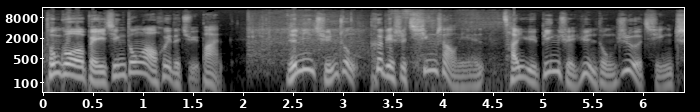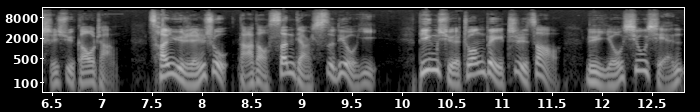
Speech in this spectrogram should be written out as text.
通过北京冬奥会的举办，人民群众特别是青少年参与冰雪运动热情持续高涨，参与人数达到三点四六亿，冰雪装备制造。旅游休闲、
